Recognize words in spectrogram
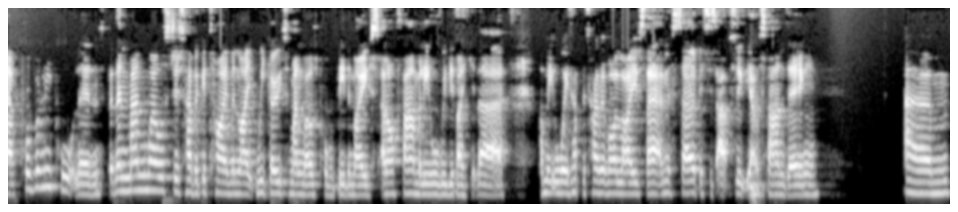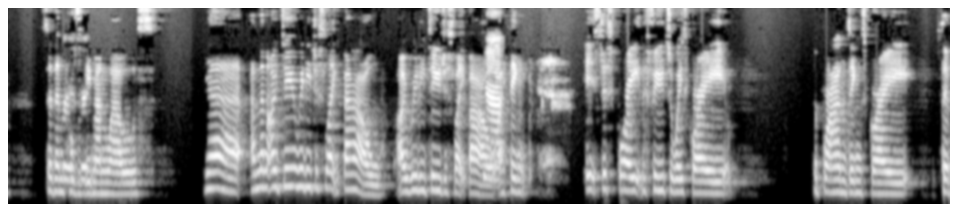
yeah, probably Portland, but then Manuel's just have a good time and like we go to Manuel's probably the most and our family all really like it there. And we always have the time of our lives there and the service is absolutely outstanding. Um, so then Amazing. probably Manuel's. Yeah. And then I do really just like Bao. I really do just like Bao. Yeah. I think it's just great. The food's always great. The branding's great. The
